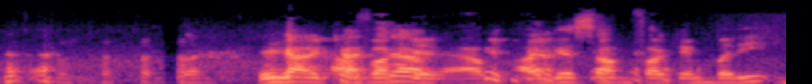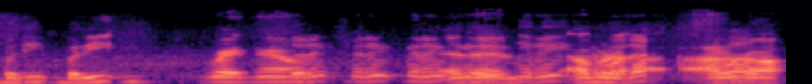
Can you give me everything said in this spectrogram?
You gotta I'm catch fucking. up. I'm, I guess I'm fucking but eat, but eat, but eating right now. And then. I'm gonna. I don't know.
